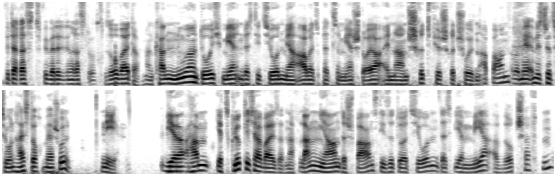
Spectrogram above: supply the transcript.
wird der Rest, wie werdet ihr den Rest los? So weiter. Man kann nur durch mehr Investitionen, mehr Arbeitsplätze, mehr Steuereinnahmen Schritt für Schritt Schulden abbauen. Aber mehr Investitionen heißt doch mehr Schulden. Nee, wir haben jetzt glücklicherweise nach langen Jahren des Sparens die Situation, dass wir mehr erwirtschaften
